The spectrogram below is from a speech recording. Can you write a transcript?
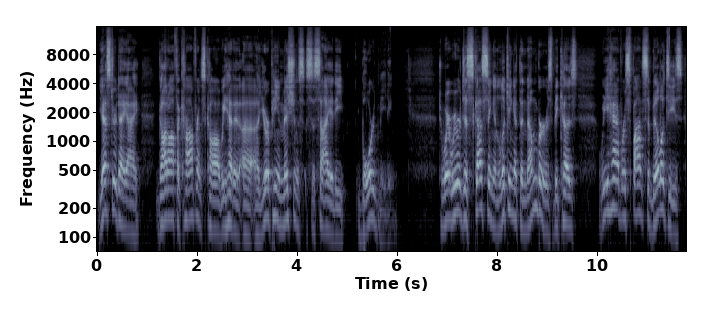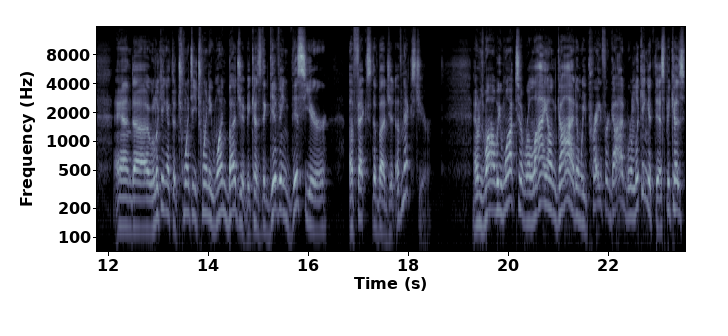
Yesterday, I got off a conference call. We had a, a European Missions Society board meeting to where we were discussing and looking at the numbers because we have responsibilities. And uh, we're looking at the 2021 budget because the giving this year affects the budget of next year. And while we want to rely on God and we pray for God, we're looking at this because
